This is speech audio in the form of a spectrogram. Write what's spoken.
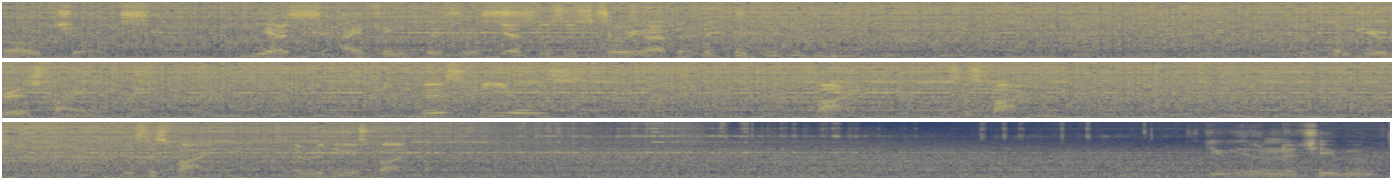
Oh, chicks. Yes, I think this is. Yes, this is supposed to happen. The computer is fine. This feels fine. This is fine. This is fine. Everything is fine. Did you get an achievement?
